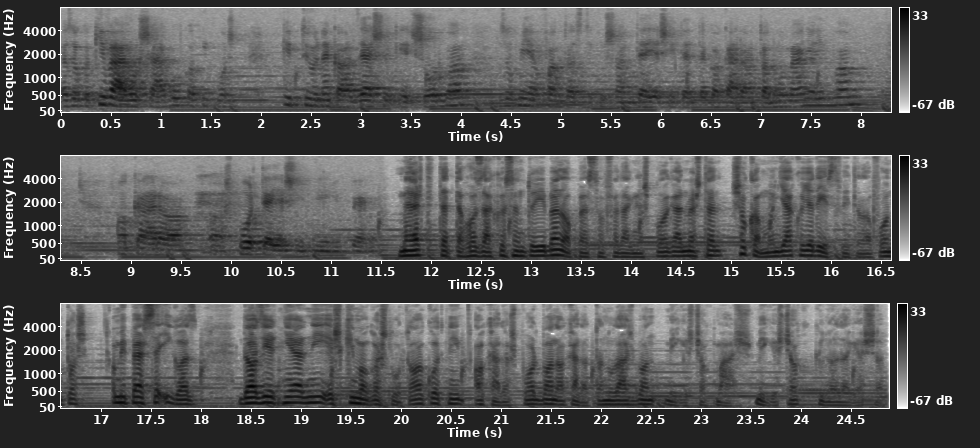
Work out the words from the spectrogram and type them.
Azok a kiválóságok, akik most itt ülnek az első két sorban, azok milyen fantasztikusan teljesítettek akár a tanulmányaikban, akár a, a sport teljesítményükben. Mert tette hozzá köszöntőjében a Perszor Ágnes polgármester, sokan mondják, hogy a részvétel a fontos, ami persze igaz, de azért nyerni és kimagaslót alkotni, akár a sportban, akár a tanulásban, mégiscsak más, mégiscsak különlegesebb.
